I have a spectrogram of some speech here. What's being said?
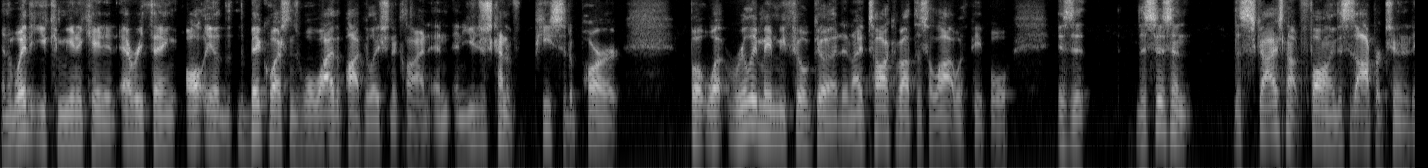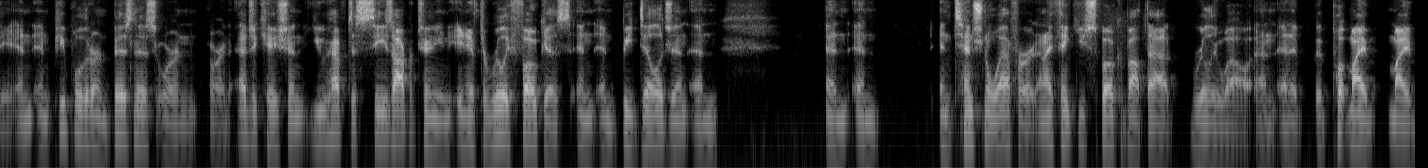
and the way that you communicated everything, all you know, the, the big questions, well, why the population decline? And and you just kind of piece it apart. But what really made me feel good, and I talk about this a lot with people, is that this isn't the sky's not falling. This is opportunity. And and people that are in business or in or in education, you have to seize opportunity and you have to really focus and and be diligent and and and intentional effort and i think you spoke about that really well and and it, it put my my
